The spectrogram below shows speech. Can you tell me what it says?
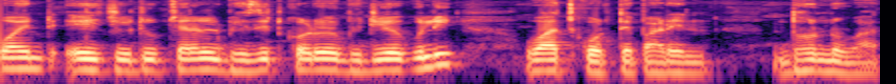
point H YouTube channel visit করেও ভিডিওগুলি ওয়াচ করতে পারেন। ধন্যবাদ।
